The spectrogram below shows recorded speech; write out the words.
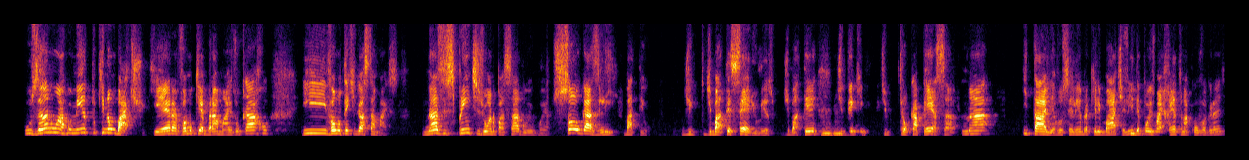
usando um argumento que não bate, que era vamos quebrar mais o carro e vamos ter que gastar mais. Nas sprints do ano passado, Will Bueno, só o Gasly bateu. De, de bater sério mesmo, de bater, uhum. de ter que de trocar peça na Itália. Você lembra que ele bate ali, Sim. depois vai reto na curva grande.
